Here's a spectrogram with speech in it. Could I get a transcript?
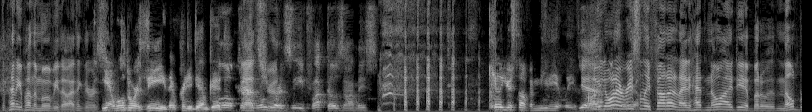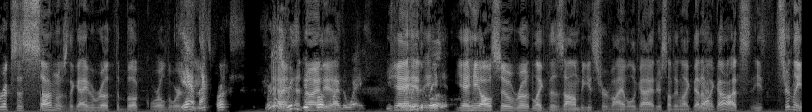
Depending upon the movie, though, I think there was Yeah, World War Z, they're pretty damn good. Oh Yeah, God, that's World true. War Z. Fuck those zombies. Kill yourself immediately. Yeah. Oh, you know what? I For real. recently found out, and I had no idea, but it was Mel Brooks' son was the guy who wrote the book World War Yeah, Z. Max Brooks. Really? Yeah, really good no book, idea. by the way. Yeah, and- it. Yeah, he also wrote like the zombie survival guide or something like that. I'm like, oh, that's he certainly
